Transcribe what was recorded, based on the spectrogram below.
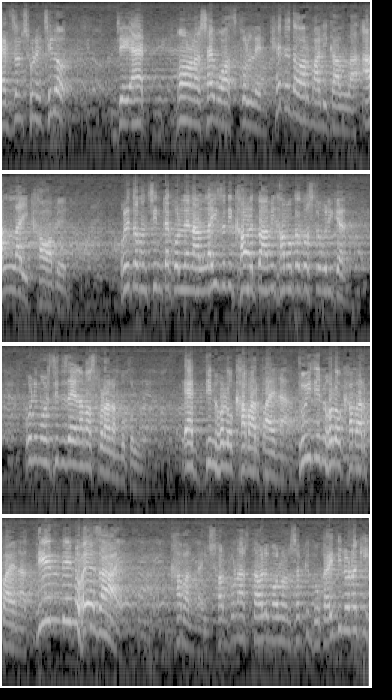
একজন শুনেছিল যে এক মরানা সাহেব ওয়াজ করলেন, খেতে দেওয়ার মালিক আল্লাহ, আল্লাহই খাওয়াবেন। উনি তখন চিন্তা করলেন, আল্লাহই যদি খাওয়ায় তো আমি খামোকা কষ্ট করি কেন? উনি মসজিদে যাই নামাজ পড়া আরম্ভ করলেন। একদিন হলো খাবার পায় না, দুই দিন হলো খাবার পায় না, তিন দিন হয়ে যায়, খাবার নাই। সর্বনাশ তাহলে মৌলানা সাহেবকে ধোকাই দিল নাকি?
